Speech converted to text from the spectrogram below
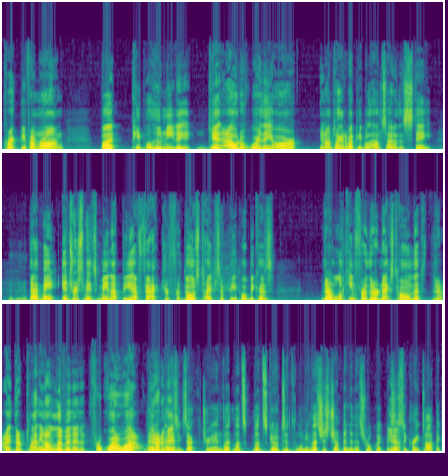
correct me if I'm wrong, but people who need to get out of where they are, you know, I'm talking about people outside of the state. Mm-hmm. That may interest rates may not be a factor for those types of people because they're looking for their next home. that they're, they're planning on living in it for quite a while. That- you know what I mean? That's exactly true. And let, let's let's go to. I mean, let's just jump into this real quick because Yeah. it's a great topic.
